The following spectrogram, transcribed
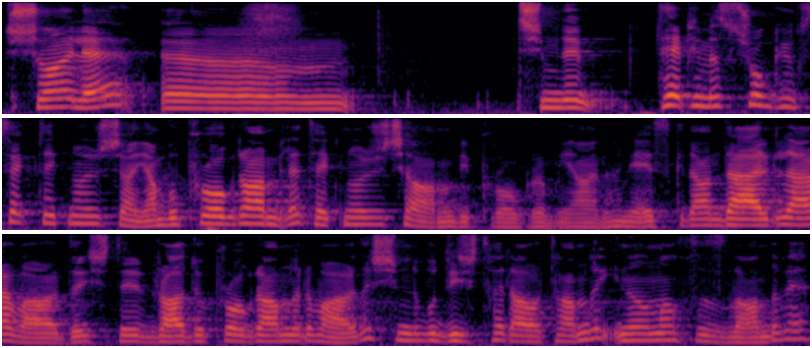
Şöyle e, şimdi hepimiz çok yüksek teknoloji çağı. Yani bu program bile teknoloji çağının bir programı yani. Hani eskiden dergiler vardı, işte radyo programları vardı. Şimdi bu dijital ortamda inanılmaz hızlandı ve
